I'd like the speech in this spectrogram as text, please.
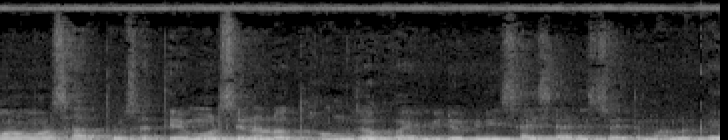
মৰমৰ ছাত্ৰ ছাত্ৰীয়ে মোৰ চেনেলত সংযোগ হৈ ভিডিঅ'খিনি চাইছে নিশ্চয় তোমালোকে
